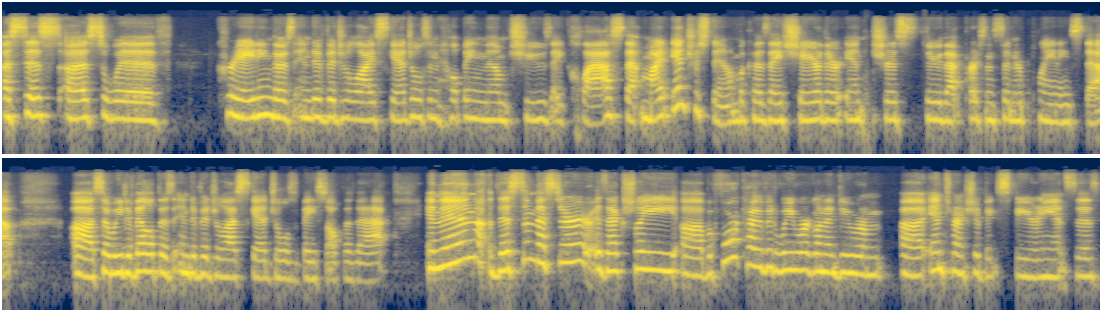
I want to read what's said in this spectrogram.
assists us with creating those individualized schedules and helping them choose a class that might interest them because they share their interests through that person centered planning step. Uh, so we develop those individualized schedules based off of that. And then this semester is actually uh, before COVID, we were going to do um, uh, internship experiences.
